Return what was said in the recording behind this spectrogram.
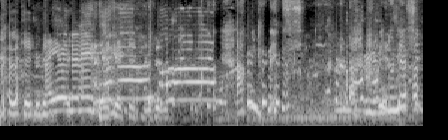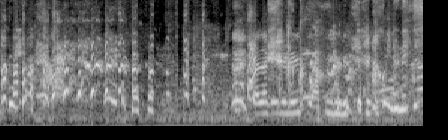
kalah ke Indonesia Ayo Indonesia. guys. Aku Indonesia. Aku Indonesia. kalah ke Indonesia aku Indonesia Aku Indonesia.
